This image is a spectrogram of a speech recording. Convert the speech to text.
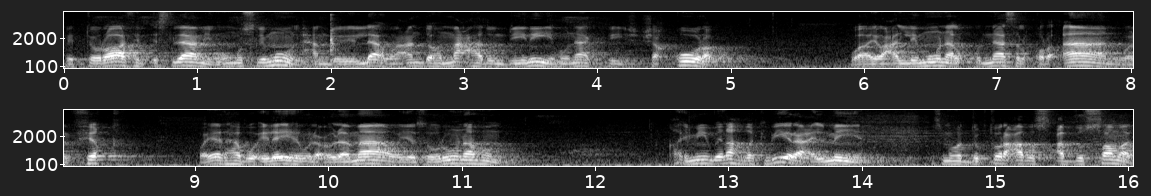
في التراث الإسلامي ومسلمون. الحمد لله وعندهم معهد ديني هناك في شقورة. ويعلمون الناس القرآن والفقه ويذهب إليهم العلماء ويزورونهم. قايمين بنهضة كبيرة علمية اسمه الدكتور عبد الصمد.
